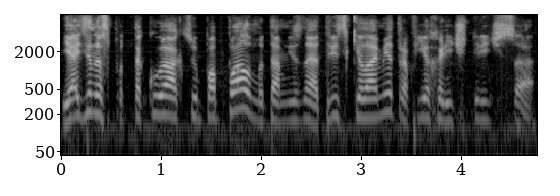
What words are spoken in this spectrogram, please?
Я один раз под такую акцию попал, мы там, не знаю, 30 километров ехали 4 часа.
